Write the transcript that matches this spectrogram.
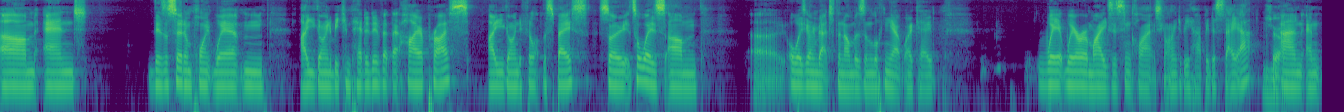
Um, and there's a certain point where mm, are you going to be competitive at that higher price? Are you going to fill up the space? So it's always um, uh, always going back to the numbers and looking at okay, where where are my existing clients going to be happy to stay at? Sure. And and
